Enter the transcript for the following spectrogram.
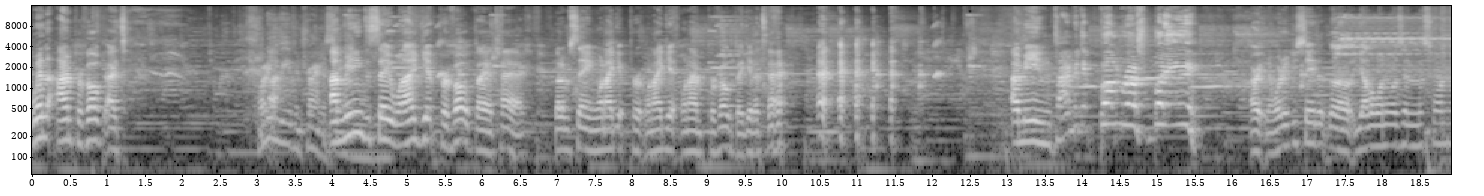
When I'm provoked, I... What are you even trying to say? I'm meaning to say when I get provoked, I attack. But I'm saying when I get per- when I get when I'm provoked, I get attacked. I mean, Time to get bum rush, buddy! all right. Now, where did you say that the yellow one was in this one?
